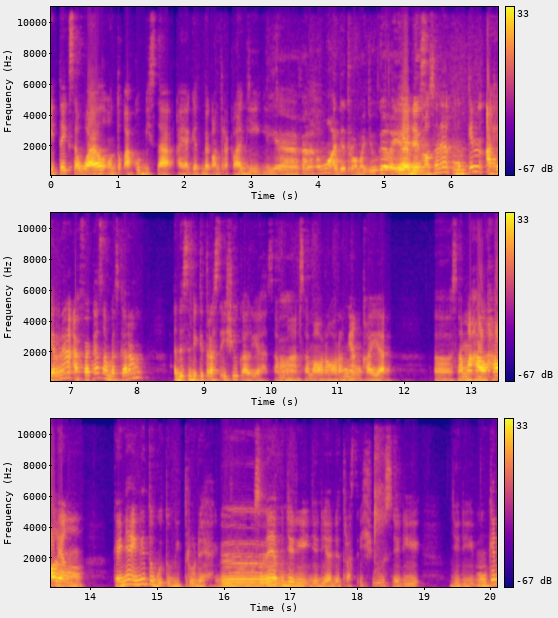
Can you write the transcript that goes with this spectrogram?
it takes a while untuk aku bisa kayak get back on track lagi gitu. Iya, karena kamu ada trauma juga lah Iya ya. dan habis- maksudnya mungkin akhirnya efeknya sampai sekarang ada sedikit trust issue kali ya sama sama orang-orang yang kayak uh, sama hal-hal yang kayaknya ini tuh good to be true deh gitu. Maksudnya aku jadi jadi ada trust issues, jadi jadi mungkin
